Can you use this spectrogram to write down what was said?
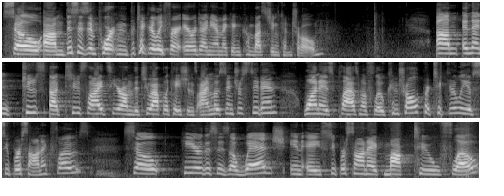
So um, this is important, particularly for aerodynamic and combustion control. Um, and then two, uh, two slides here on the two applications I'm most interested in. One is plasma flow control, particularly of supersonic flows. So here, this is a wedge in a supersonic Mach 2 flow.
